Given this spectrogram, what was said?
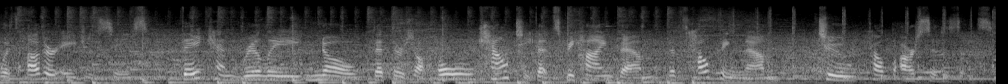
with other agencies. They can really know that there's a whole county that's behind them, that's helping them to help our citizens.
